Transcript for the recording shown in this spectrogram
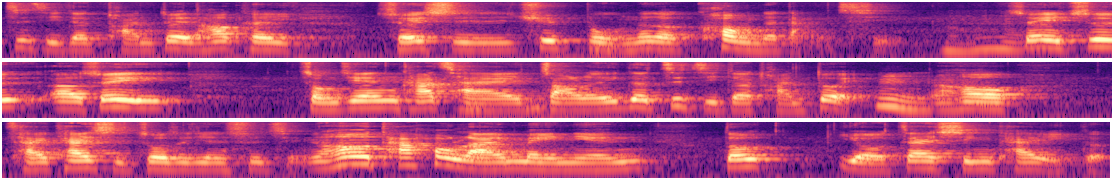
自己的团队，然后可以随时去补那个空的档期，所以是呃，所以总监他才找了一个自己的团队，嗯。然后才开始做这件事情。然后他后来每年都有再新开一个，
